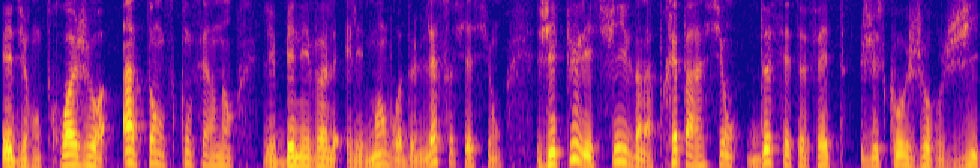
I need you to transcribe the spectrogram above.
et durant trois jours intenses concernant les bénévoles et les membres de l'association, j'ai pu les suivre dans la préparation de cette fête jusqu'au jour J.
